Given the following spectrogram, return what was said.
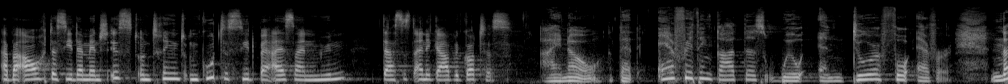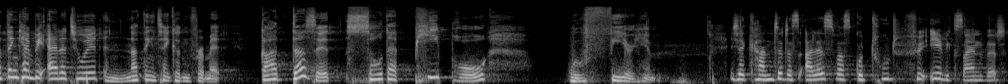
Aber auch, dass jeder Mensch isst und trinkt und Gutes sieht bei all seinen Mühen, das ist eine Gabe Gottes. I know that everything God does will endure forever. Nothing can be added to it and nothing taken from it. God does it so that people will fear him. Ich erkannte, dass alles, was Gott tut, für ewig sein wird.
